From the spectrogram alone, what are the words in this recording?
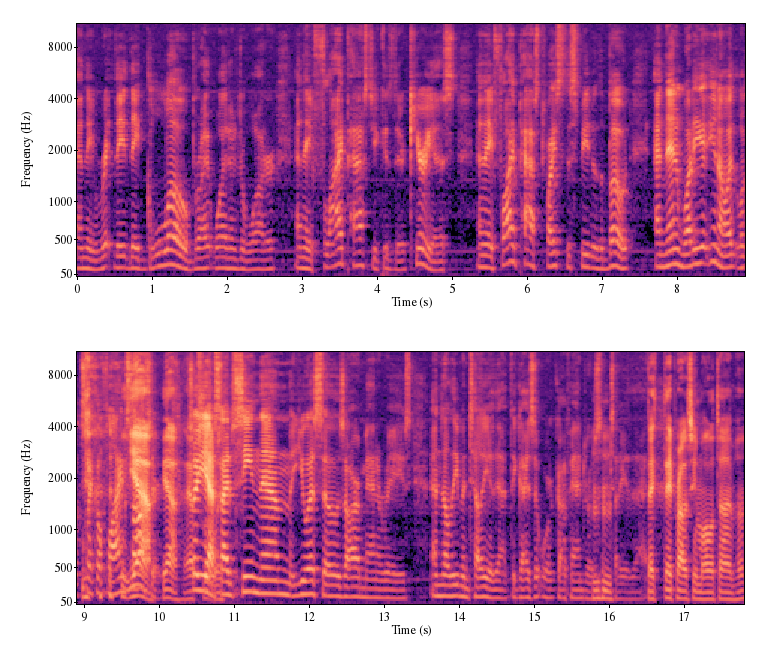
And they they they glow bright white underwater, and they fly past you because they're curious, and they fly past twice the speed of the boat, and then what do you you know? It looks like a flying Yeah, saucer. yeah, So yes. I've seen them. USOs are manta rays, and they'll even tell you that. The guys that work off Andros will mm-hmm. tell you that. They, they probably see them all the time, huh?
